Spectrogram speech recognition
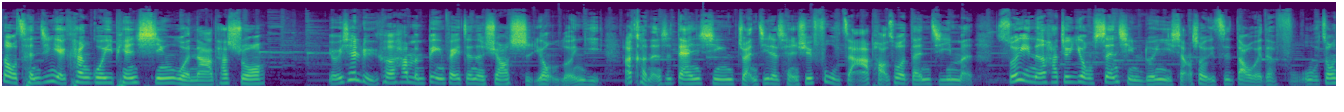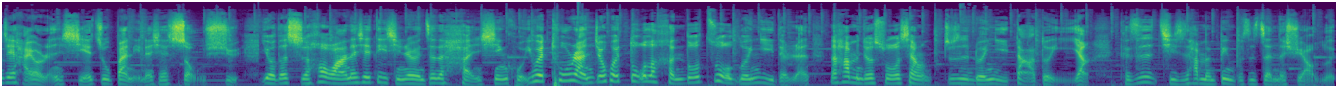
那我曾经也看过一篇新闻啊，他说。有一些旅客，他们并非真的需要使用轮椅，他可能是担心转机的程序复杂，跑错登机门，所以呢，他就用申请轮椅享受一次到位的服务，中间还有人协助办理那些手续。有的时候啊，那些地勤人员真的很辛苦，因为突然就会多了很多坐轮椅的人，那他们就说像就是轮椅大队一样，可是其实他们并不是真的需要轮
